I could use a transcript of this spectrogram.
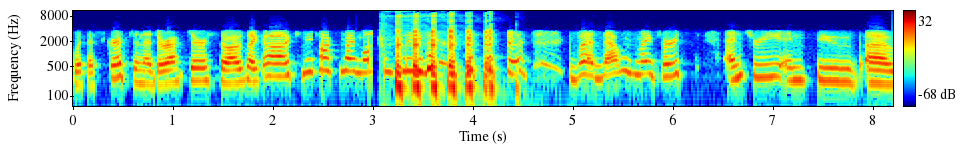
with a script and a director so I was like uh can you talk to my mom please but that was my first entry into uh,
